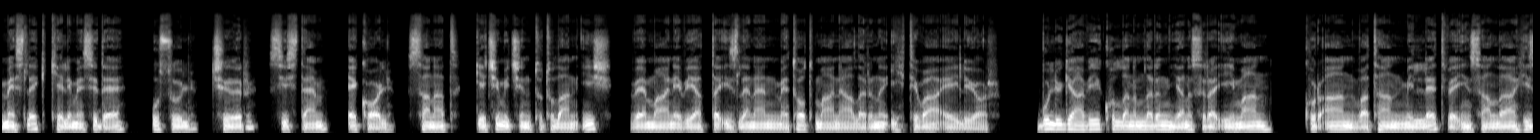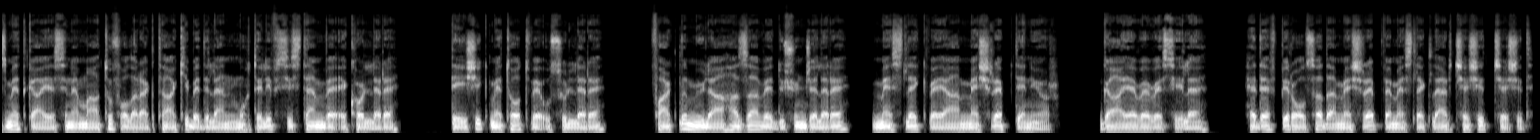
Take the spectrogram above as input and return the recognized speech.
Meslek kelimesi de usul, çığır, sistem, ekol, sanat, geçim için tutulan iş ve maneviyatta izlenen metot manalarını ihtiva eyliyor. Bu lügavi kullanımların yanı sıra iman, Kur'an, vatan, millet ve insanlığa hizmet gayesine matuf olarak takip edilen muhtelif sistem ve ekollere, değişik metot ve usullere, farklı mülahaza ve düşüncelere meslek veya meşrep deniyor. Gaye ve vesile, hedef bir olsa da meşrep ve meslekler çeşit çeşit.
